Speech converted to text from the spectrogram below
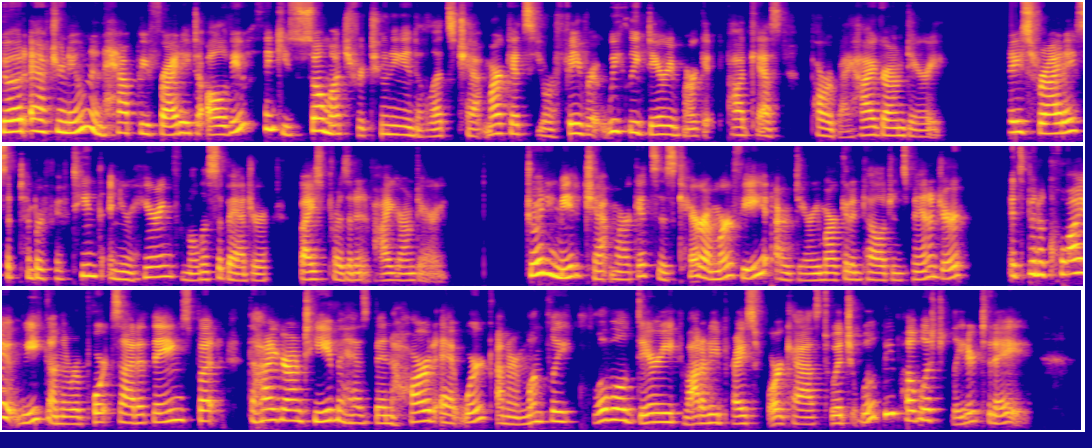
Good afternoon and happy Friday to all of you. Thank you so much for tuning into Let's Chat Markets, your favorite weekly dairy market podcast powered by HighGround Dairy. Today's Friday, September 15th, and you're hearing from Alyssa Badger, Vice President of HighGround Dairy. Joining me to chat markets is Cara Murphy, our Dairy Market Intelligence Manager, it's been a quiet week on the report side of things, but the HighGround team has been hard at work on our monthly global dairy commodity price forecast, which will be published later today.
